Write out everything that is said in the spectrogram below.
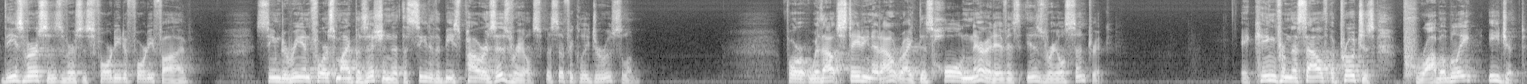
These verses, verses 40 to 45, seem to reinforce my position that the seat of the beast's power is Israel, specifically Jerusalem. For without stating it outright, this whole narrative is Israel centric. A king from the south approaches, probably Egypt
